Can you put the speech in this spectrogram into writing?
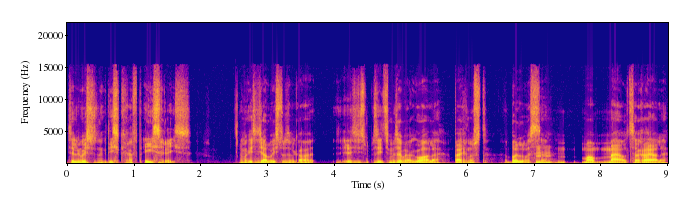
selline võistlus nagu Discraft Ace Race. ja ma käisin seal võistlusel ka ja siis sõitsime sõbraga kohale Pärnust Põlvasse mm. -hmm. ma Mäeotsa rajale.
